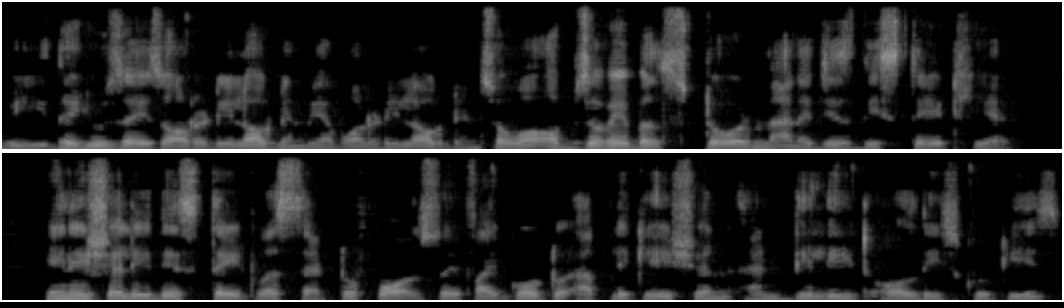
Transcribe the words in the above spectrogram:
we the user is already logged in. We have already logged in. So our observable store manages the state here. Initially this state was set to false. So if I go to application and delete all these cookies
